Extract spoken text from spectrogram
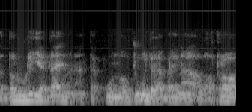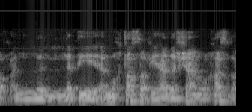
ضرورية دائما أن تكون موجودة بين الأطراف التي المختصة في هذا الشأن وخاصة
